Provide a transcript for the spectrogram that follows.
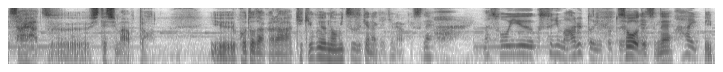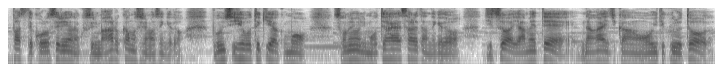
再発してしまうということだから結局飲み続けなきゃいけないわけですね。まあ、そういう薬もあるということですね。そうですね、はい。一発で殺せるような薬もあるかもしれませんけど、分子標的薬もそのようにもてはやされたんだけど、実はやめて長い時間を置いてくると、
